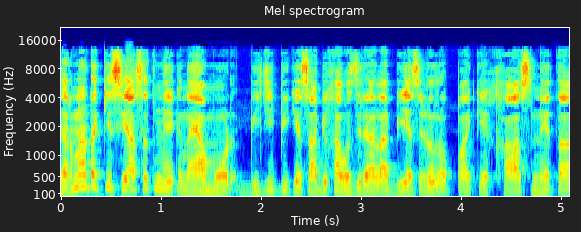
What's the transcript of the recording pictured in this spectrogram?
कर्नाटक की सियासत में एक नया मोड़, बीजेपी के सबका वज़ीर अला बी एस येडियुरप्पा के खास नेता।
